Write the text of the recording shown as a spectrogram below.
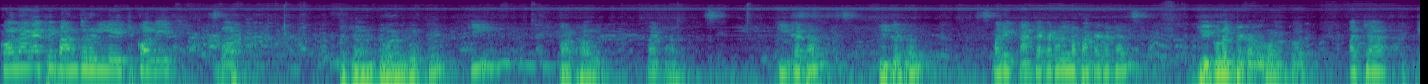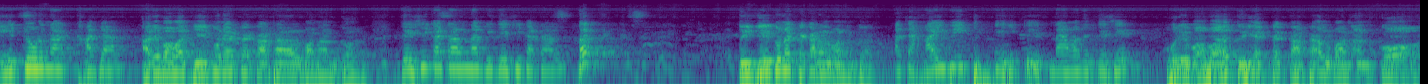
কলা গাছে বান্দরের লেজ কলেজ। বাহ। আচ্ছা আরেকটা বানান করতো। কি? কাঁঠাল। কাঁঠাল। কি কাঁঠাল? কি কাঁঠাল? মানে কাঁচা কাঁঠাল না পাকা কাঁঠাল? যে কোনো একটা কাঁঠাল বানান কর। আচ্ছা এঁচোড় না খাজা? আরে বাবা যে কোনো একটা কাঁঠাল বানান কর। দেশি কাঁঠাল না বিদেশি কাঁঠাল? ধ্যাৎ। তুই যে কোনো একটা কাঁঠাল বানান কর আচ্ছা হাইব্রিড না আমাদের দেশের ওরে বাবা তুই একটা কাঁঠাল বানান কর।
